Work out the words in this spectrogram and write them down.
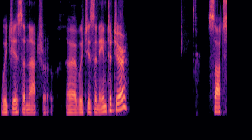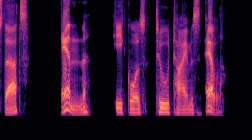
which is a natural, uh, which is an integer, such that n equals 2 times L.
